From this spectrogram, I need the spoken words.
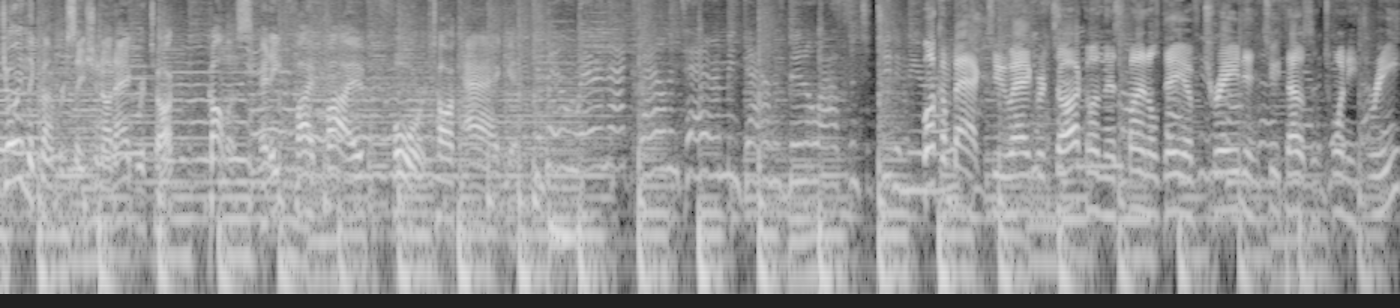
Join the conversation on AgriTalk. Call us at 855 4 Talk Ag. Welcome back to AgriTalk on this final day of trade in 2023.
